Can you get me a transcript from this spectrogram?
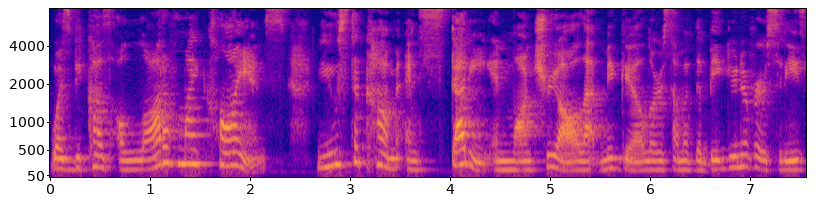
was because a lot of my clients used to come and study in Montreal at McGill or some of the big universities.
